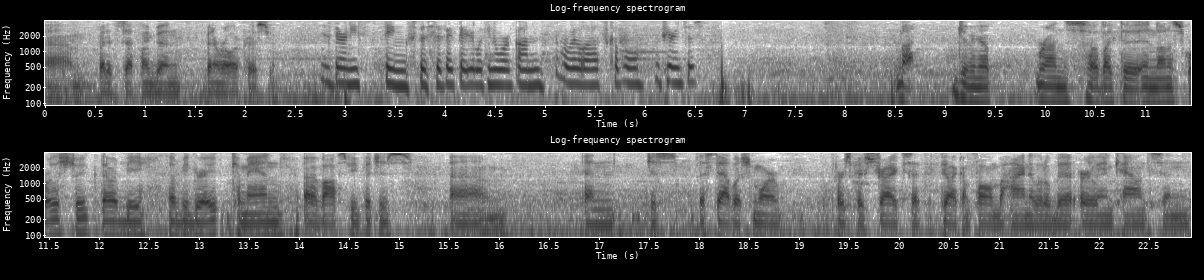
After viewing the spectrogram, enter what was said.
Um, but it's definitely been been a roller coaster. Is there anything specific that you're looking to work on over the last couple appearances? Not giving up runs. I would like to end on a scoreless streak. That would be that would be great. Command of off-speed pitches, um, and just establish more first pitch strikes. I feel like I'm falling behind a little bit early in counts, and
